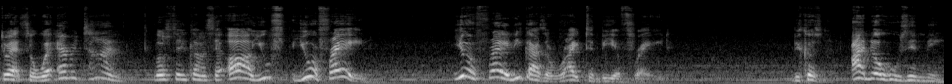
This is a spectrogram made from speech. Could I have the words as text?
threats. So wherever time those things come and say, "Oh, you you're afraid? You're afraid." You guys are right to be afraid because I know who's in me.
